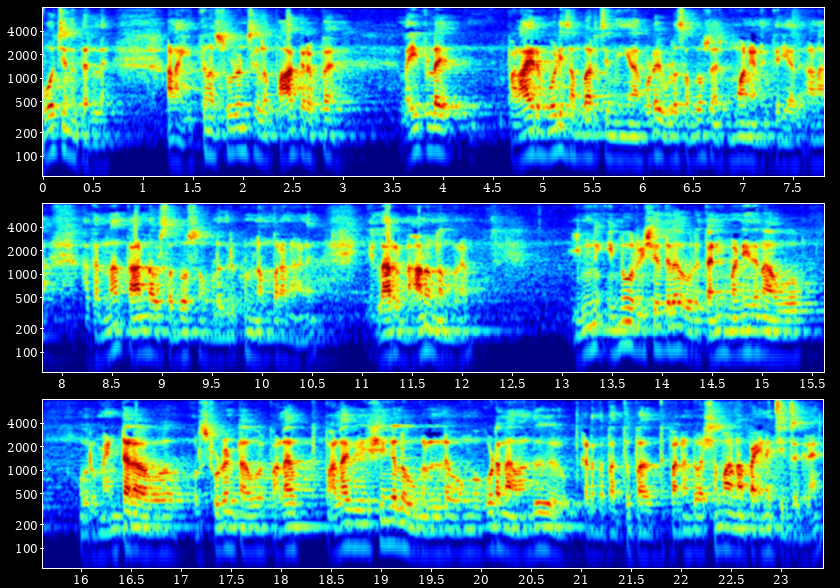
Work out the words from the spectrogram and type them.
போச்சுன்னு தெரில ஆனால் இத்தனை ஸ்டூடெண்ட்ஸ்களை பார்க்குறப்ப லைஃப்பில் பலாயிரம் கோடி சம்பாரிச்சிருந்தீங்கன்னா கூட இவ்வளோ சந்தோஷம் இருக்குமான்னு எனக்கு தெரியாது. ஆனால் அதெல்லாம் தாண்டின ஒரு சந்தோஷம் உங்களுக்கு இருக்குன்னு நம்புகிறேன் நான். எல்லாரும் நானும் நம்புகிறேன் இன்னும் இன்னொரு விஷயத்தில் ஒரு தனி மனிதனாகவோ ஒரு மென்டராகவோ ஒரு ஸ்டூடெண்ட்டாகவோ பல பல விஷயங்கள் உங்களில் உங்கள் கூட நான் வந்து கடந்த பத்து பத்து பன்னெண்டு வருஷமாக நான் பயணிச்சிட்ருக்கிறேன்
